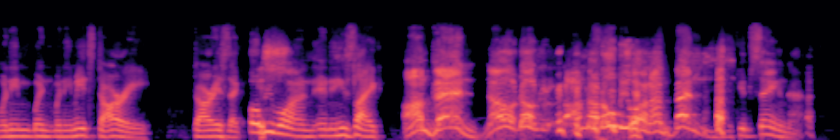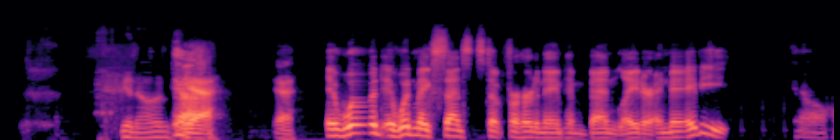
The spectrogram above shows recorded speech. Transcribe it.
when he when when he meets Dari, Dari's like Obi Wan, and he's like, "I'm Ben. No, no, I'm not Obi Wan. I'm Ben." He keeps saying that. You know. and- Yeah. Yeah. it would it would make sense to for her to name him Ben later, and maybe you know,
